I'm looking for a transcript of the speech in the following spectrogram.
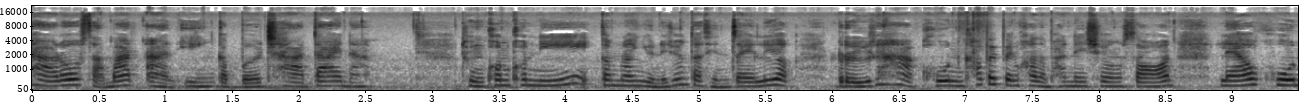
ทาโร่สามารถอ่านอิงกับเบิร์ดชาร์ได้นะ ถึงคนคนนี้กำลังอยู่ในช่วงตัดสินใจเลือก หรือถ้าหากคุณเข้าไปเป็นความสัมพันธ์ในเชิงซ้อน แล้วคุณ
